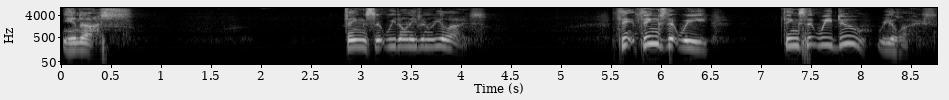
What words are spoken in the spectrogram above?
in us? Things that we don't even realize. Th- things that we things that we do realize.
